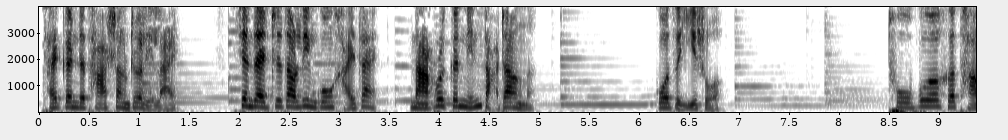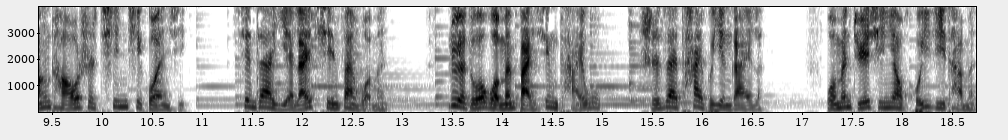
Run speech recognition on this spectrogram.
才跟着他上这里来。现在知道令公还在，哪会跟您打仗呢？郭子仪说：“吐蕃和唐朝是亲戚关系，现在也来侵犯我们，掠夺我们百姓财物，实在太不应该了。我们决心要回击他们。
